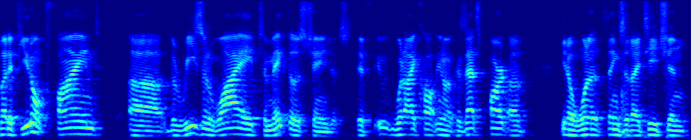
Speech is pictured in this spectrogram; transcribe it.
But if you don't find uh, the reason why to make those changes, if what I call, you know, because that's part of, you know, one of the things that I teach in,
